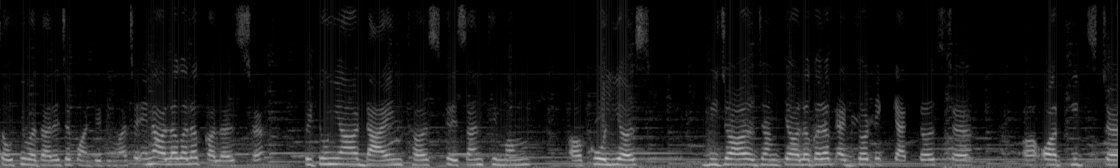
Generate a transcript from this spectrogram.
સૌથી વધારે જે ક્વોન્ટિટીમાં છે, એના અલગ અલગ કલર્સ છે. પિટુનિયા ડાયન્થસ ક્રિસાન્થિમમ કોલિયસ બીજા જેમ કે અલગ અલગ એક્ઝોટિક કેક્ટર્સ છે ઓર્કિડ્સ છે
